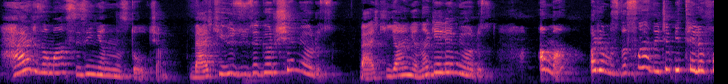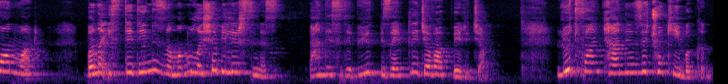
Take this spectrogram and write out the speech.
her zaman sizin yanınızda olacağım. Belki yüz yüze görüşemiyoruz. Belki yan yana gelemiyoruz. Ama aramızda sadece bir telefon var. Bana istediğiniz zaman ulaşabilirsiniz. Ben de size büyük bir zevkle cevap vereceğim. Lütfen kendinize çok iyi bakın.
